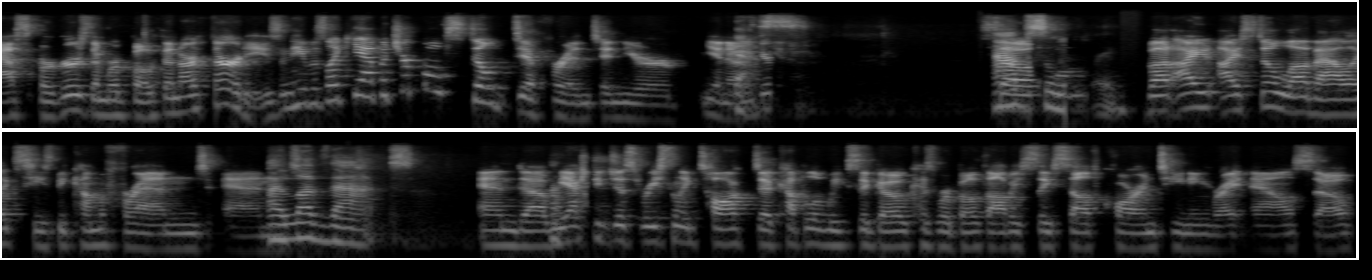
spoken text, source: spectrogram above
Asperger's, and we're both in our 30s." And he was like, "Yeah, but you're both still different in your, you know." Yes. So, Absolutely. But I I still love Alex. He's become a friend, and I love that. And uh, we actually just recently talked a couple of weeks ago because we're both obviously self quarantining right now. So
